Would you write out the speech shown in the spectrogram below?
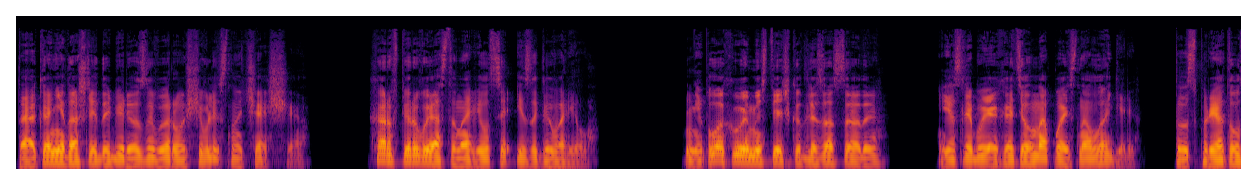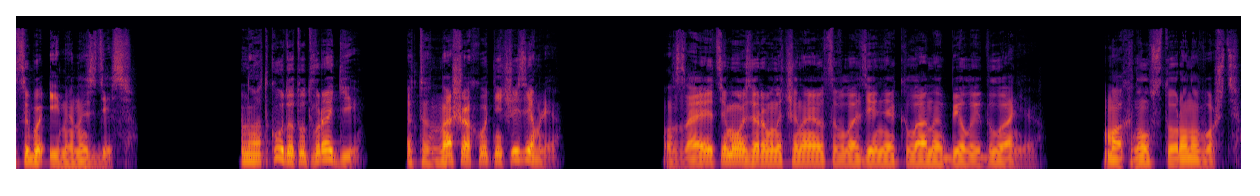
Так они дошли до березовой рощи в лесной чаще. Хар впервые остановился и заговорил. «Неплохое местечко для засады. Если бы я хотел напасть на лагерь, то спрятался бы именно здесь. Но откуда тут враги? Это наши охотничьи земли. За этим озером начинаются владения клана Белой Длани. Махнул в сторону вождь.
